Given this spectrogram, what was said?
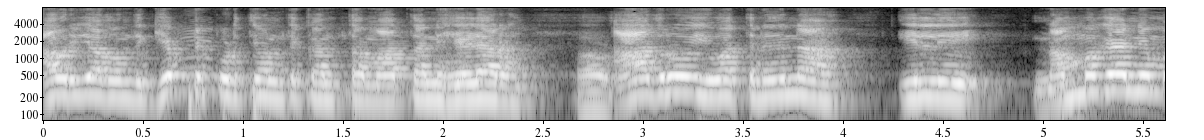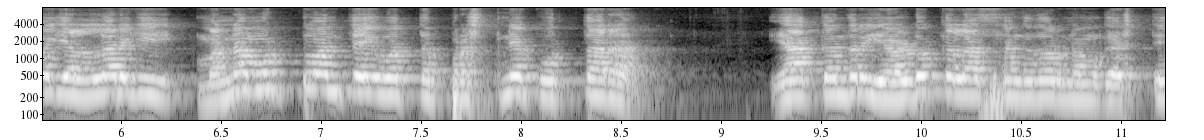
ಅವ್ರಿಗೆ ಅದೊಂದು ಗಿಫ್ಟ್ ಕೊಡ್ತೀವಿ ಅಂತಕ್ಕಂಥ ಮಾತನ್ನ ಹೇಳ್ಯಾರ. ಆದ್ರೂ ಇವತ್ತಿನ ದಿನ ಇಲ್ಲಿ ನಮಗ ನಿಮಗೆ ಎಲ್ಲರಿಗೆ ಮನ ಮುಟ್ಟುವಂತೆ ಇವತ್ತು ಪ್ರಶ್ನೆ ಕೂತಾರ. ಯಾಕಂದ್ರೆ ಎರಡು ಕಲಾ ಸಂಘದವ್ರು ನಮ್ಗಷ್ಟೇ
